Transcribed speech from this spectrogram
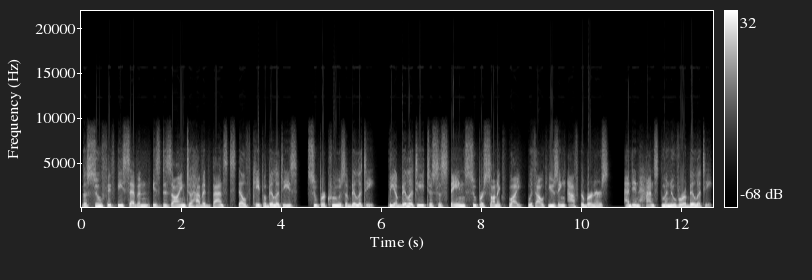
The Su-57 is designed to have advanced stealth capabilities, supercruise ability, the ability to sustain supersonic flight without using afterburners, and enhanced maneuverability.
